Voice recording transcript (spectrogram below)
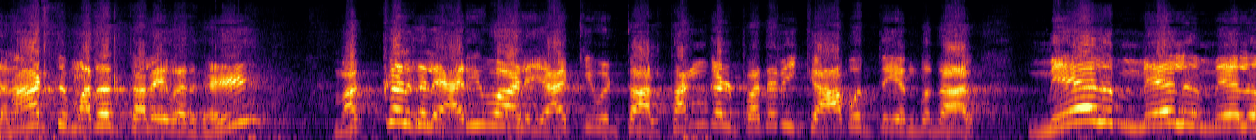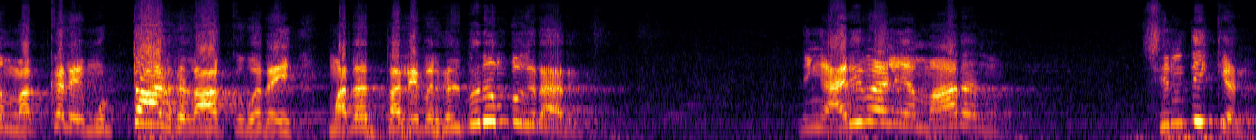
இந்த நாட்டு மத தலைவர்கள் மக்கள்களை அறிவாளி ஆக்கிவிட்டால் தங்கள் பதவிக்கு ஆபத்து என்பதால் மேலும் மேலும் மேலும் மக்களை முட்டாள்கள் ஆக்குவதை மத தலைவர்கள் விரும்புகிறார்கள். நீங்க அறிவாளியா மாறணும். சிந்திக்கணும்.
